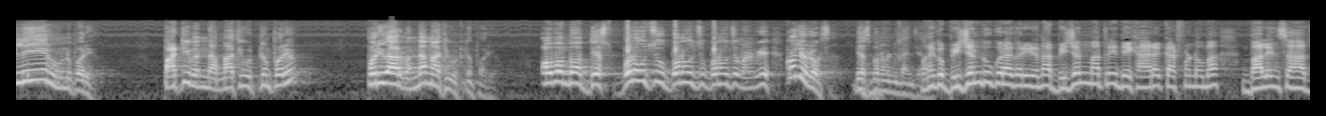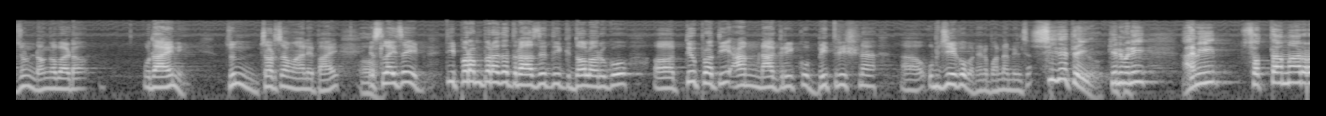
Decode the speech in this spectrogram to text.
क्लियर हुनु पर्यो। पार्टीभन्दा माथि उठ्नु पर्यो परिवारभन्दा माथि उठ्नु पर्यो। अब म देश बनाउँछु बनाउँछु बनाउँछु भनेर कसले रोक्छ देश बनाउने मान्छे? भनेको भिजनको कुरा गरिरहँदा भिजन मात्रै देखाएर काठमाडौँमा बालेन शाह जुन ढङ्गबाट उदाए नि जुन चर्चा उहाँले पाए यसलाई चाहिँ ती परम्परागत राजनीतिक दलहरूको त्यो प्रति आम नागरिकको वितृष्णा उब्जिएको भनेर भन्न मिल्छ। सिधै त्यही हो। किनभने हामी सत्तामा र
